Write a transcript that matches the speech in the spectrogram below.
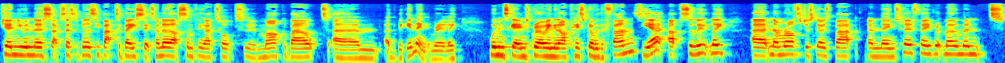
genuineness, accessibility, back to basics. I know that's something I talked to Marc about um, at the beginning, really. Women's games growing, in our case, growing the fans. Yeah, absolutely. Uh, Namrata just goes back and names her favourite moment.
